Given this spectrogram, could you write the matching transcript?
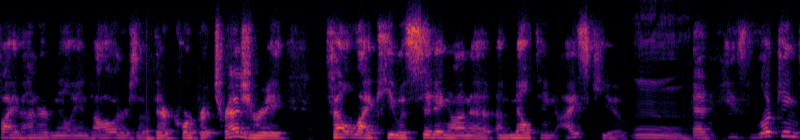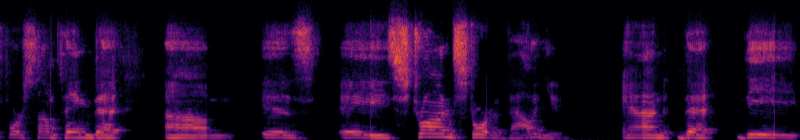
$500 million of their corporate treasury felt like he was sitting on a, a melting ice cube. Mm. and he's looking for something that um, is a strong store of value and that the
